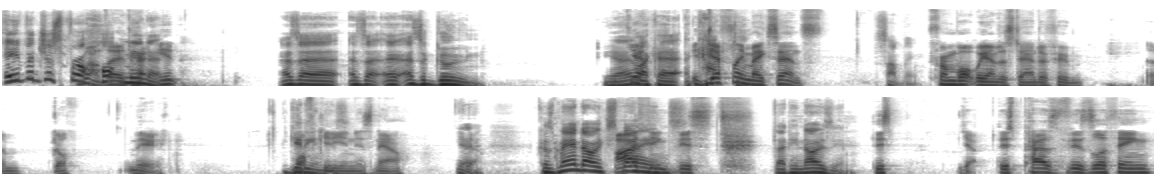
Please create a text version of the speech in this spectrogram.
Even just for a Well, hot they'd ha- minute it- as a as a as a goon. You know, Yeah, like a, a it definitely makes sense something. from what we understand of who um, Goth, yeah, Gideon, Moff Gideon is now. Yeah. Because Mando I think explains this, that he knows him. this, yeah, this Paz Vizsla thing.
